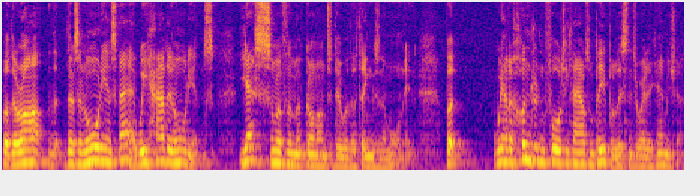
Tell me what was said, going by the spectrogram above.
But there are, there's an audience there. We had an audience. Yes, some of them have gone on to do other things in the morning, but we had 140,000 people listening to Radio Cambridgeshire.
